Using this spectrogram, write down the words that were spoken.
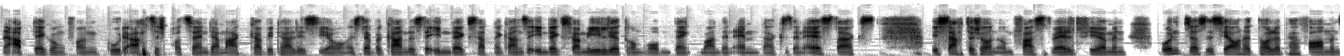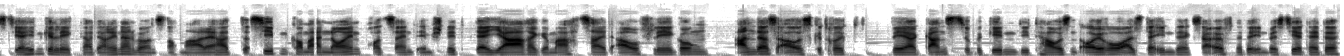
eine Abdeckung von gut 80 Prozent der Marktkapitalisierung, ist der bekannteste Index, hat eine ganze Indexfamilie drumherum, denken wir an den MDAX, den SDAX. Ich sagte schon, umfasst Weltfirmen und das ist ja auch eine tolle Performance, die er hingelegt hat. Erinnern wir uns nochmal, er hat 7,9 Prozent im Schnitt der Jahre gemacht seit Auflegung. Anders ausgedrückt, wer ganz zu Beginn die 1000 Euro, als der Index eröffnete, investiert hätte,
